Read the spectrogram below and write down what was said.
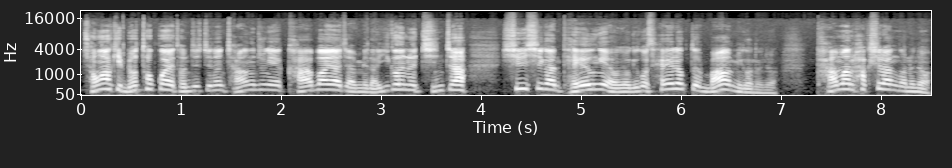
정확히 몇 호가에 던질지는 장중에 가봐야지 합니다. 이거는 진짜 실시간 대응의 영역이고 세력들 마음이거든요 다만 확실한 거는요.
